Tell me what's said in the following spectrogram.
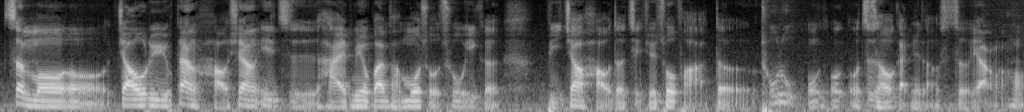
这么焦虑，但好像一直还没有办法摸索出一个比较好的解决做法的出路。我我我至少我感觉到是这样了哈。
